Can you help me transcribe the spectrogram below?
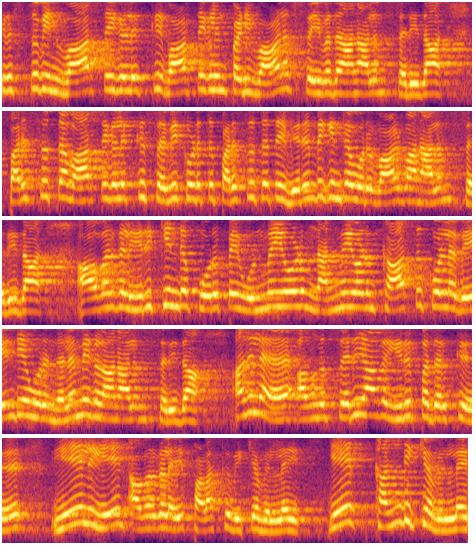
கிறிஸ்துவின் வார்த்தைகளுக்கு வார்த்தைகளின்படி வாழ செய்வதானாலும் சரிதான். பரிசுத்த வார்த்தைகளுக்கு செவி கொடுத்து பரிசுத்தத்தை விரும்புகின்ற ஒரு வாழ்வானாலும் சரிதான். அவர்கள் இருக்கின்ற பொறுப்பை உண்மையோடும் நன்மையோடும் காத்து கொள்ள வேண்டிய ஒரு நிலைமைகளானாலும் சரிதான். அதில் அவங்க சரியாக இருப்பது இருப்பதற்கு ஏழு ஏன் அவர்களை பழக்குவிக்கவில்லை? ஏன் கண்டிக்கவில்லை?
